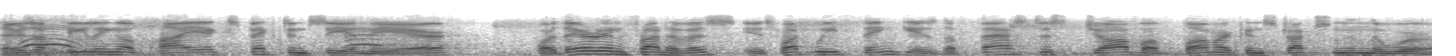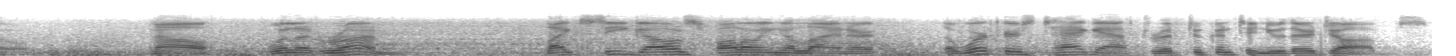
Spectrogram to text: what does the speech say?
There's a feeling of high expectancy in the air, for there in front of us is what we think is the fastest job of bomber construction in the world. Now, will it run? Like seagulls following a liner, the workers tag after it to continue their jobs.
